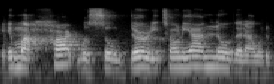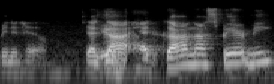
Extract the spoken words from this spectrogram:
if my heart was so dirty, Tony, I know that I would have been in hell. That yeah. God had God not spared me.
